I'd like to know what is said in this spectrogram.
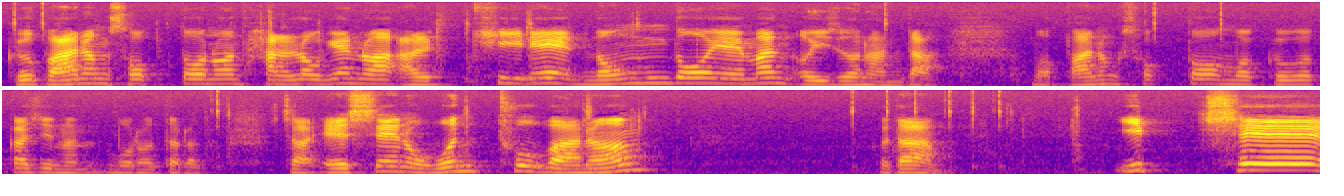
그 반응 속도는 할로겐과 알킬의 농도에만 의존한다. 뭐 반응 속도 뭐 그것까지는 모르더라도 자 SN1, 2 반응 그 다음 입체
